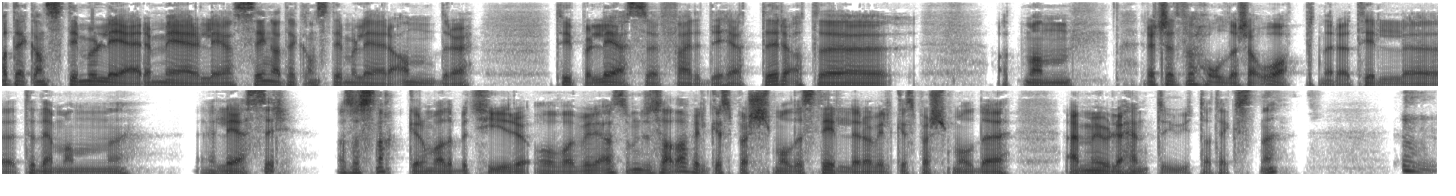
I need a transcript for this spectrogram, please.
At det kan stimulere mer lesing, at det kan stimulere andre type leseferdigheter. At, eh, at, man rett og slett forholder seg åpnere til, eh, til, det man eh, leser. Altså snakker om hva det betyr, og hva, altså, som du sa, da, hvilke spørsmål det stiller, og hvilke spørsmål det er mulig å hente ut av tekstene. Mm.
